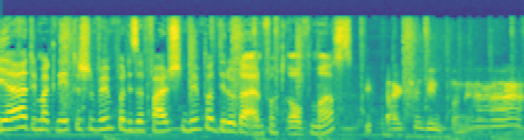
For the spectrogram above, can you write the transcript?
Ja, die magnetischen Wimpern, diese falschen Wimpern, die du da einfach drauf machst. Die falschen Wimpern. Ah,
